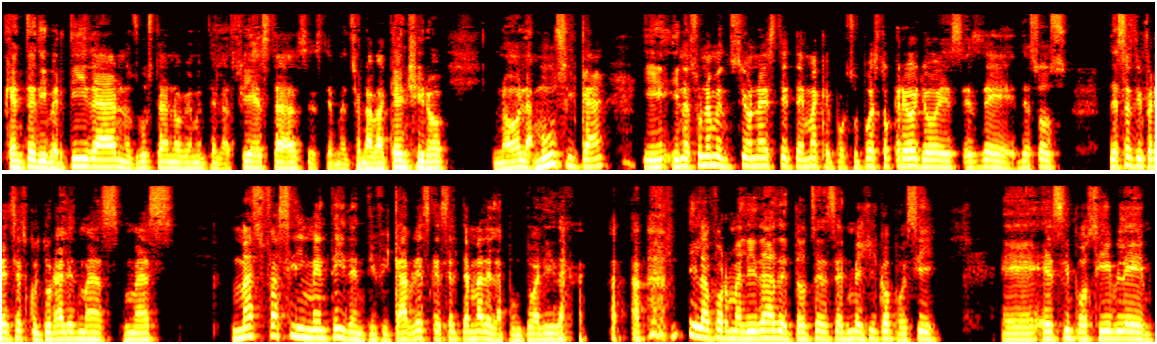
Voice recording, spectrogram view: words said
gente divertida, nos gustan obviamente las fiestas, este, mencionaba Kenshiro, ¿no? La música, y, y Nazuna menciona este tema que por supuesto creo yo es, es de, de esos, de esas diferencias culturales más, más, más fácilmente identificables, que es el tema de la puntualidad y la formalidad. Entonces, en México, pues sí, eh, es imposible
